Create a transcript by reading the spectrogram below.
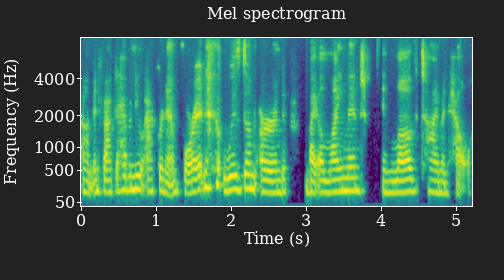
Um, in fact, I have a new acronym for it wisdom earned by alignment in love, time, and health.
